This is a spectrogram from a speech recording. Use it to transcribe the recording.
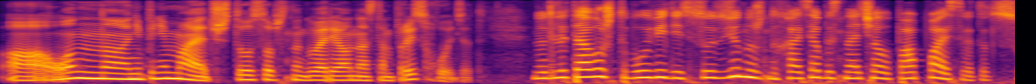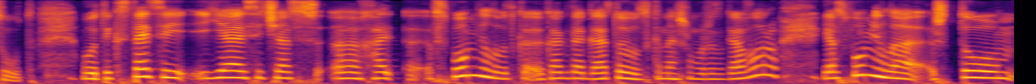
а, он а, не понимает, что, собственно говоря, у нас там происходит. Но для того, чтобы увидеть судью, нужно хотя бы сначала попасть в этот суд. Вот. И, кстати, я сейчас э, э вспомнила, вот когда готовилась к нашему разговору, я вспомнила, что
